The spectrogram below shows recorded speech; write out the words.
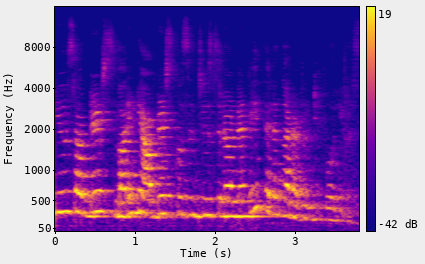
న్యూస్ అప్డేట్స్ మరిన్ని అప్డేట్స్ కోసం చూస్తూనే ఉండండి తెలంగాణ ట్వంటీ ఫోర్ న్యూస్.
